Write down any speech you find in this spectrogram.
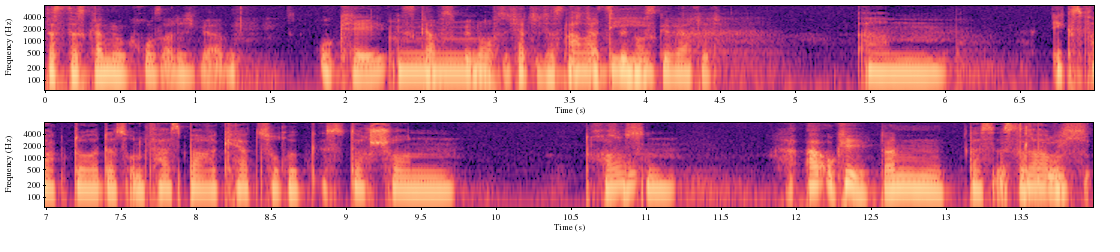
Das, das kann nur großartig werden. Okay, es gab Mm, Spin-offs. Ich hätte das nicht aber als Spin-offs gewertet. ähm, X-Faktor, das Unfassbare kehrt zurück, ist doch schon draußen. Ah, okay, dann Das ist, das glaube ich,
